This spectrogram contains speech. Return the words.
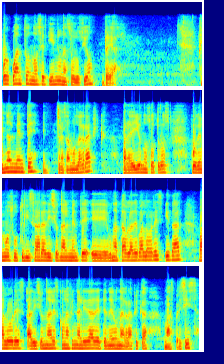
por cuanto no se tiene una solución real. Finalmente, trazamos la gráfica. Para ello nosotros podemos utilizar adicionalmente eh, una tabla de valores y dar valores adicionales con la finalidad de tener una gráfica más precisa.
